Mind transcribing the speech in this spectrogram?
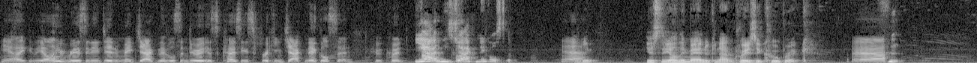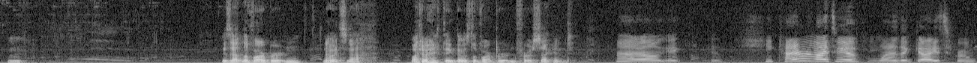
yeah, like the only reason he didn't make Jack Nicholson do it is because he's freaking Jack Nicholson, who could Yeah, out- he's oh. Jack Nicholson. Yeah, I mean, he's the only man who can out crazy Kubrick. yeah. Is that LeVar Burton? No, it's not. Why did I think that was LeVar Burton for a second? I don't know. It, it, he kind of reminds me of one of the guys from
